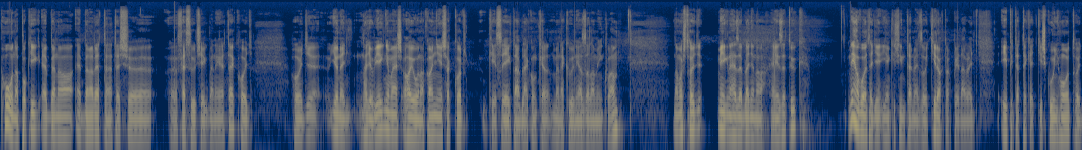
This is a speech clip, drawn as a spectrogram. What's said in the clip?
hónapokig ebben a, ebben a rettenetes ö, ö, feszültségben éltek, hogy, hogy jön egy nagyobb jégnyomás, a hajónak annyi, és akkor kész a jégtáblákon kell menekülni azzal, amink van. Na most, hogy még nehezebb legyen a helyzetük, Néha volt egy ilyen kis intermezzo, hogy kiraktak például egy, építettek egy kis kunyhót, hogy,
